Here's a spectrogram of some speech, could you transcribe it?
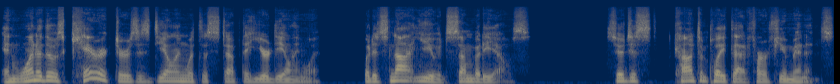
and one of those characters is dealing with the stuff that you're dealing with, but it's not you, it's somebody else. So, just contemplate that for a few minutes.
